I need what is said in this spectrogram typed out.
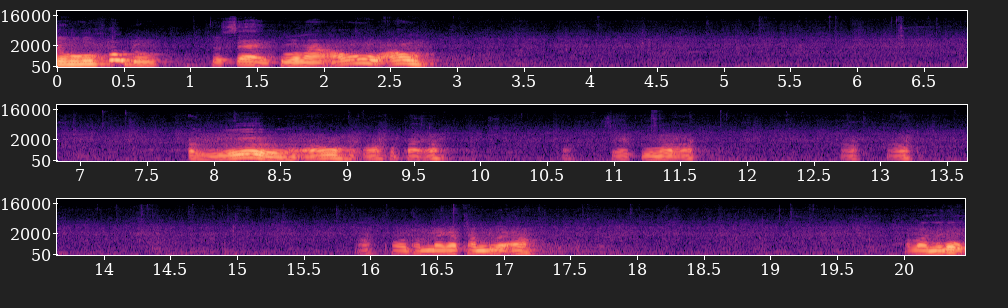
ดูดู จะแทรกตัวมา เอาเอาเออ เอาเอาเข้าไป เอาเอาแทรกตัวมา เอาเอาเอาเอาพ่อทำอะไรก็ทำด้วย เอาอร่อยไหมลูก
